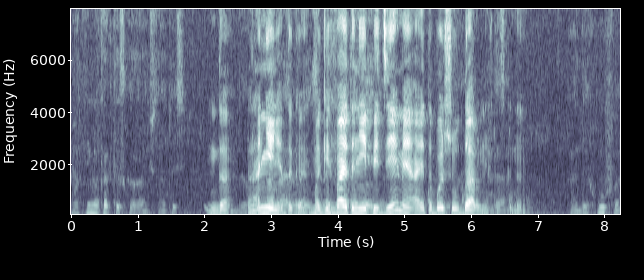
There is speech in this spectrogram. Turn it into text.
Вот именно как ты сказал раньше. ну, То есть, Да, Да, ранение да, такое. ранение, Магифа ранение, это не эпидемия, а это больше удар у них. Да. да. а дыхуфа,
